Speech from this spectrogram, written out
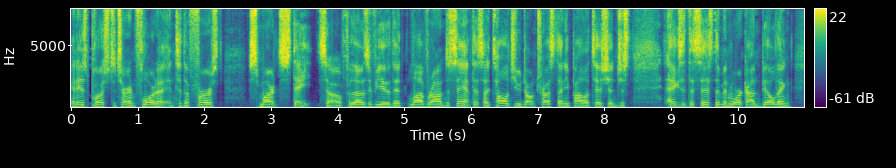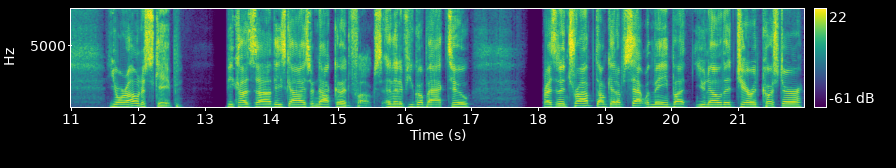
and his push to turn Florida into the first smart state. So, for those of you that love Ron DeSantis, I told you don't trust any politician. Just exit the system and work on building your own escape because uh, these guys are not good, folks. And then if you go back to President Trump, don't get upset with me, but you know that Jared Kushner,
